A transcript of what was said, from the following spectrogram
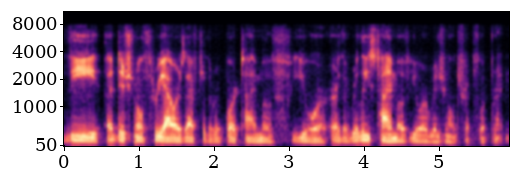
the additional three hours after the report time of your or the release time of your original trip footprint.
